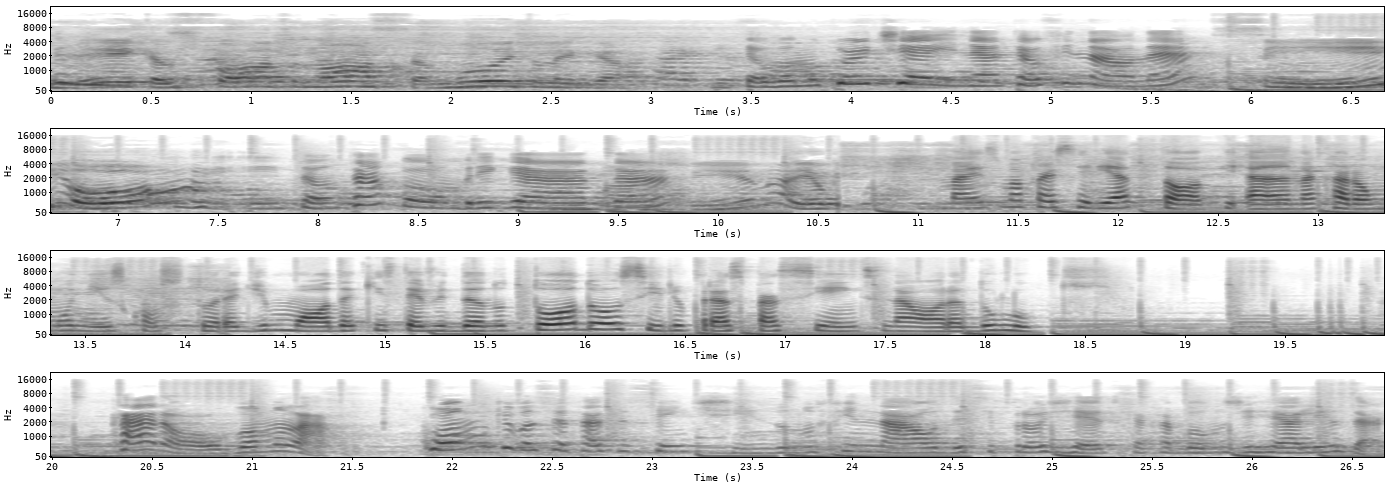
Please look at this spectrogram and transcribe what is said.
Make, as fotos, nossa, muito legal. Então vamos curtir aí, né? Até o final, né? Sim, ô. Então tá bom, obrigada. Imagina, eu Mais uma parceria top, a Ana Carol Muniz, consultora de moda, que esteve dando todo o auxílio para as pacientes na hora do look. Carol, vamos lá. Como que você está se sentindo no final desse projeto que acabamos de realizar?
